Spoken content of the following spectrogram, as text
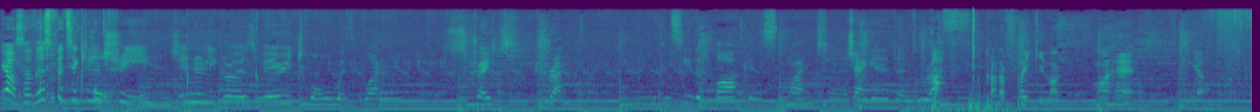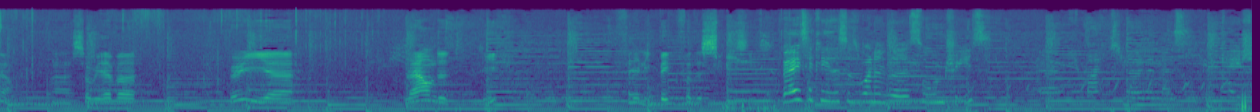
Yeah, so this particular tall. tree generally grows very tall with one straight trunk. Can see the bark is quite uh, jagged and rough. Kind of flaky like my hand. Yeah. Yeah. Uh, so we have a very uh, rounded leaf, fairly big for this species. Basically, this is one of the thorn trees. Um, you might know them as acacias.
